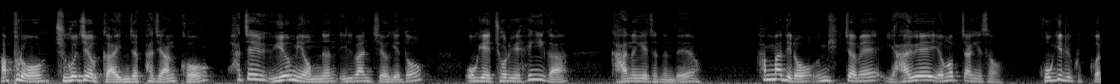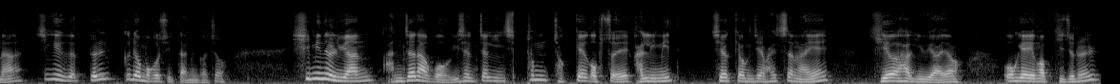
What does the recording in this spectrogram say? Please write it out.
앞으로 주거지역과 인접하지 않고 화재 위험이 없는 일반 지역에도 5개 조리 행위가 가능해졌는데요. 한마디로 음식점의 야외 영업장에서 고기를 굽거나 찌개를 끓여 먹을 수 있다는 거죠. 시민을 위한 안전하고 위생적인 식품 접객업소의 관리 및 지역 경제 활성화에 기여하기 위하여 5개 영업 기준을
